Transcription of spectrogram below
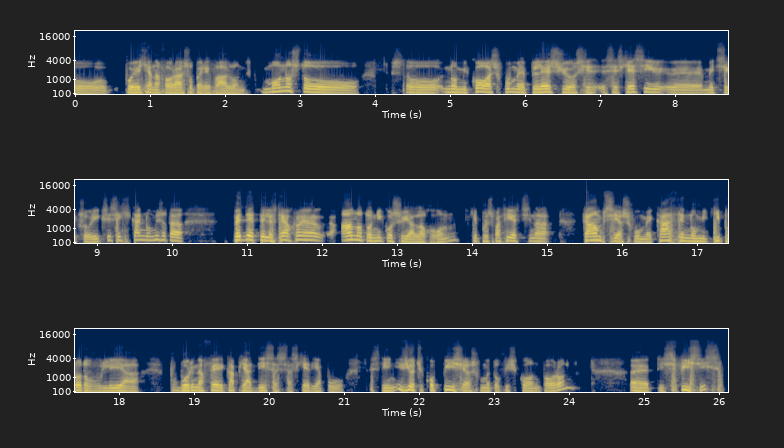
που έχει αναφορά στο περιβάλλον. Μόνο στο, στο νομικό ας πούμε πλαίσιο σε σχέση ε, με τις εξορίξεις έχει κάνει νομίζω τα πέντε τελευταία χρόνια άνω των 20 αλλαγών και προσπαθεί έτσι να κάμψει ας πούμε κάθε νομική πρωτοβουλία που μπορεί να φέρει κάποια αντίσταση στα σχέδια που στην ιδιωτικοποίηση ας πούμε των φυσικών πόρων ε, της φύσης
